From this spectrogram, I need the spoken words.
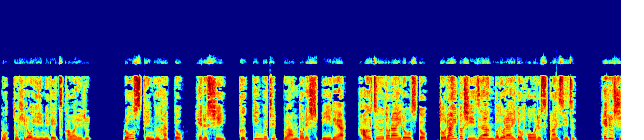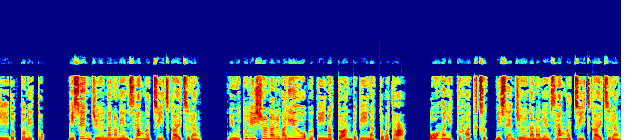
もっと広い意味で使われる。 Roasting Hat、Healthy、Cooking Tip Recipe レア、 How to Dry Roast、Dried Seeds Dried Whole Spices。Healthy .net。2017年3月5日閲覧。Nutritional Value of Peanut Peanut Butter。Organic Facts。2017年3月5日閲覧。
